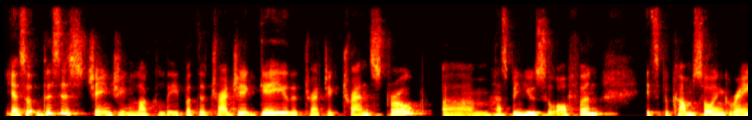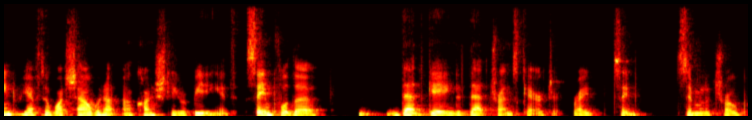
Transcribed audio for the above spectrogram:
Yeah, so this is changing, luckily, but the tragic gay, the tragic trans trope um, has been used so often. It's become so ingrained, we have to watch out we're not unconsciously repeating it. Same for the dead gay and the dead trans character, right? Same similar trope.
